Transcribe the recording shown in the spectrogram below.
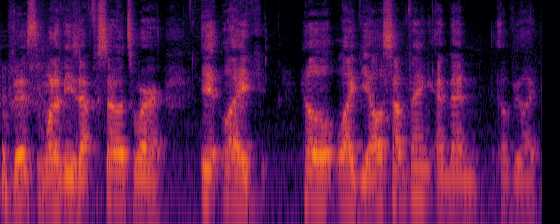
this one of these episodes where it like he'll like yell something and then he'll be like,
